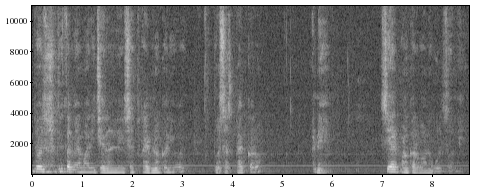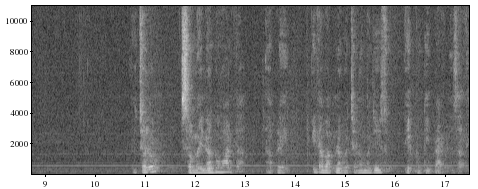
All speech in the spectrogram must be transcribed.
જો હજુ સુધી તમે અમારી ચેનલને સબસ્ક્રાઈબ ન કરી હોય, તો સબસ્ક્રાઈબ કરો અને શેર પણ કરવાનું ભૂલશો નહીં. તો ચલો સમય ન ગમાડતા આપણે પિતા બાપના વચનોમાં જઈશું એક ટૂંકી પ્રાર્થના સાથે.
